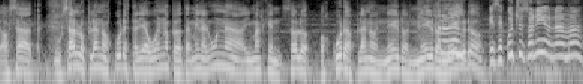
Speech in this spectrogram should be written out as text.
o sea, usar los planos oscuros estaría bueno, pero también alguna imagen solo oscura, plano en negro, negro, negro. Que se escuche el sonido nada más.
